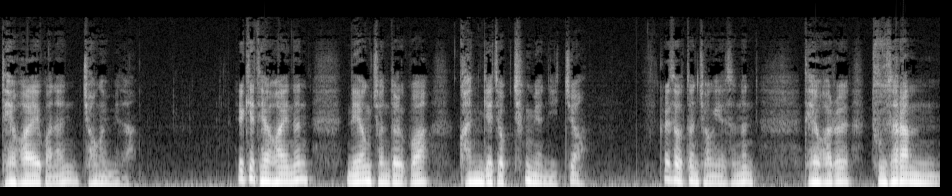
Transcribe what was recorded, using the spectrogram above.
대화에 관한 정의입니다. 이렇게 대화에는 내용 전달과 관계적 측면이 있죠. 그래서 어떤 정의에서는 대화를 두 사람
